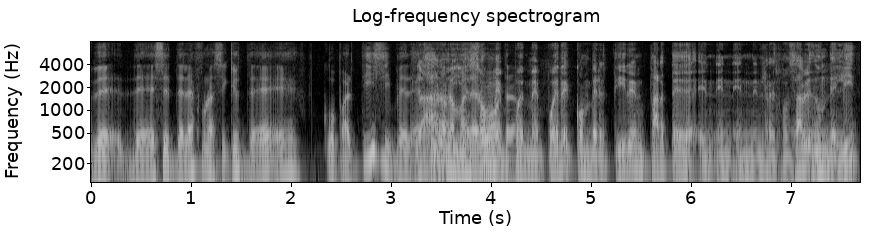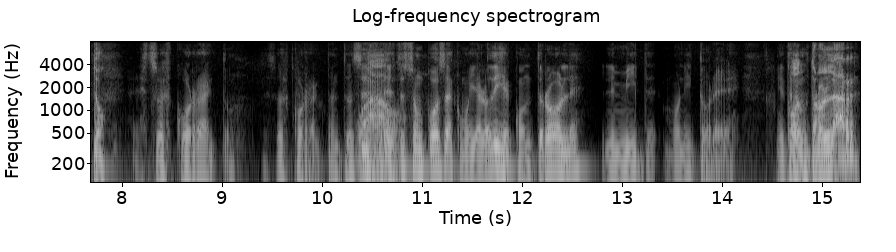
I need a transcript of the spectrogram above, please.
de, de ese teléfono, así que usted es copartícipe de eso de Claro, una y manera eso u me, otra. me puede convertir en parte, de- en, en- en el responsable de un delito. Eso es correcto. Eso es correcto. Entonces, Wow. estas son cosas, como ya lo dije, controle, limite, monitoree. Entonces- Controlar,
